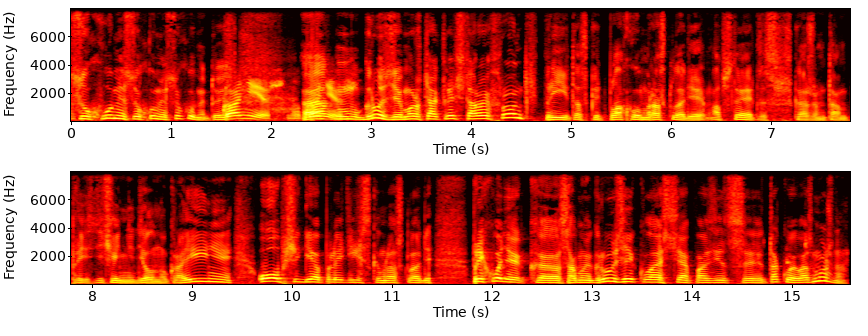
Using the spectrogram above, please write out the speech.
«Сухуми, Сухуми, Сухуми». То есть, конечно, конечно. А, Грузия может открыть второй фронт при, так сказать, плохом раскладе обстоятельств, скажем, там, при течении дел на Украине, общем геополитическом раскладе, приходе к самой Грузии, к власти оппозиции. Такое возможно?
